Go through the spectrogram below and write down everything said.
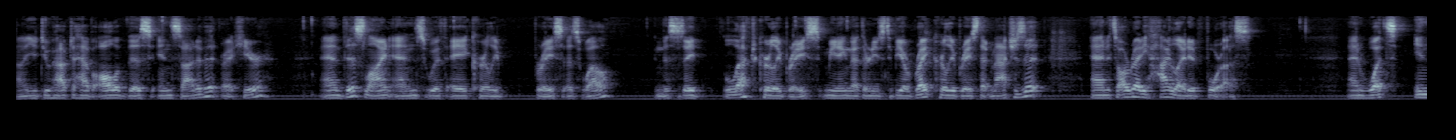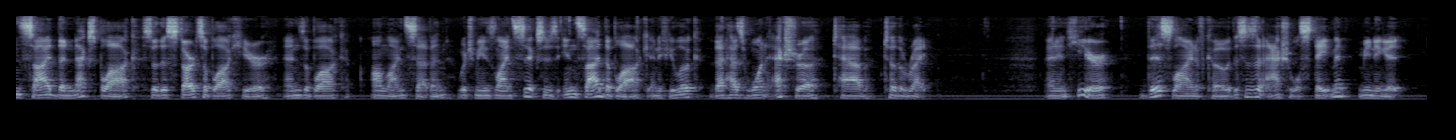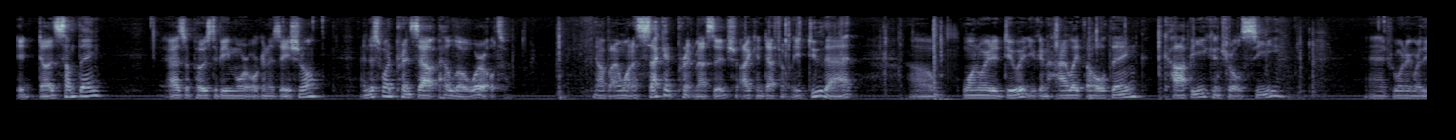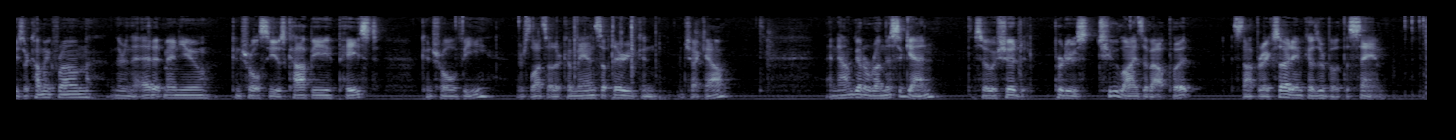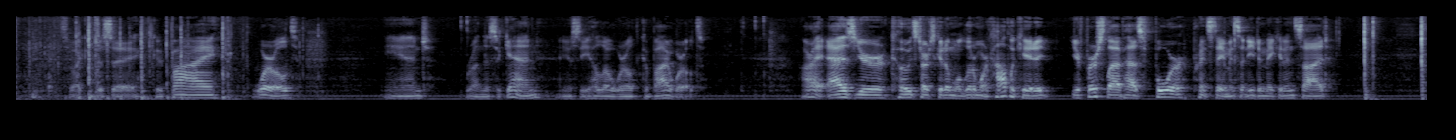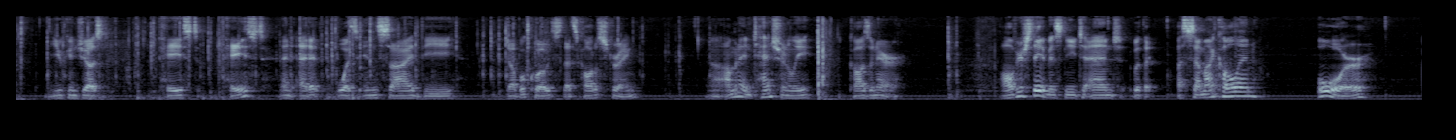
Uh, you do have to have all of this inside of it right here. And this line ends with a curly brace as well. And this is a left curly brace, meaning that there needs to be a right curly brace that matches it, and it's already highlighted for us. And what's inside the next block, so this starts a block here, ends a block on line 7, which means line 6 is inside the block, and if you look, that has one extra tab to the right. And in here, this line of code, this is an actual statement, meaning it, it does something, as opposed to being more organizational. And this one prints out hello world. Now if I want a second print message, I can definitely do that. Uh, one way to do it, you can highlight the whole thing, copy, control C, And if you're wondering where these are coming from, they're in the edit menu. Control C is copy, paste, Control V. There's lots of other commands up there you can check out. And now I'm going to run this again. So it should produce two lines of output. It's not very exciting because they're both the same. So I can just say goodbye world and run this again and you'll see hello world, goodbye world. All right, as your code starts to get a little more complicated, your first lab has four print statements that need to make it inside. You can just paste, paste, and edit what's inside the double quotes. That's called a string. Uh, I'm going to intentionally cause an error. All of your statements need to end with a, a semicolon or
